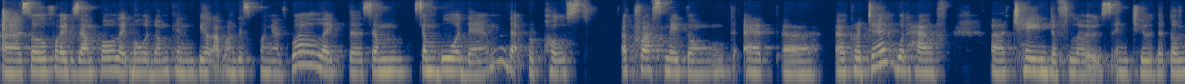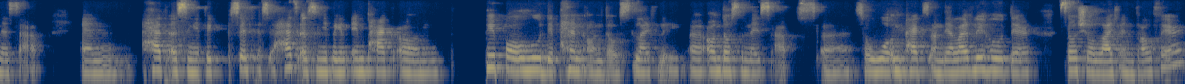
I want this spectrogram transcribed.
Uh, so for example, like Bong Udom can build up on this point as well, like the some Sambor Dam that proposed across Mekong at uh, would have uh, changed the flows into the Tonle Sap and had a significant has a significant impact on people who depend on those lively uh, on those Tonle Saps. Uh, so what impacts on their livelihood, their social life and welfare.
